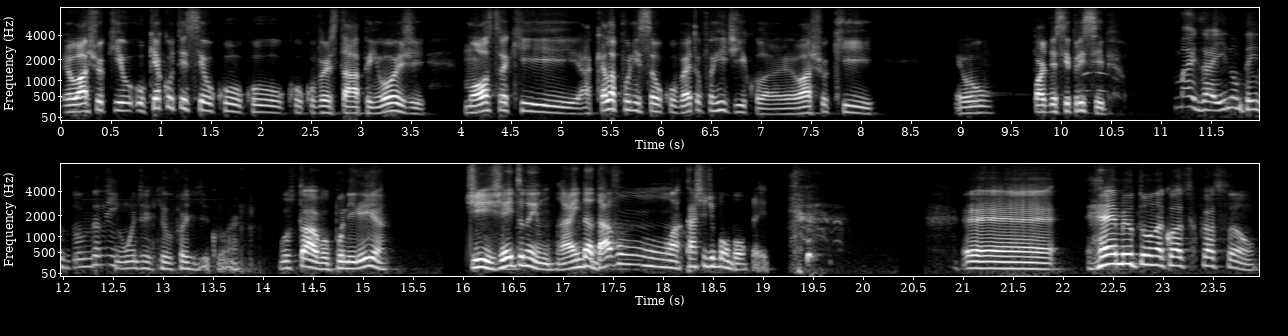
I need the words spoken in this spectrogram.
Eu acho que o que aconteceu com, com, com o Verstappen hoje mostra que aquela punição com o Vettel foi ridícula. Eu acho que eu pode desse princípio. Mas aí não tem dúvida nenhuma de que aquilo foi ridículo, né? Gustavo, puniria? De jeito nenhum. Ainda dava um, uma caixa de bombom para ele. é... Hamilton na classificação.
